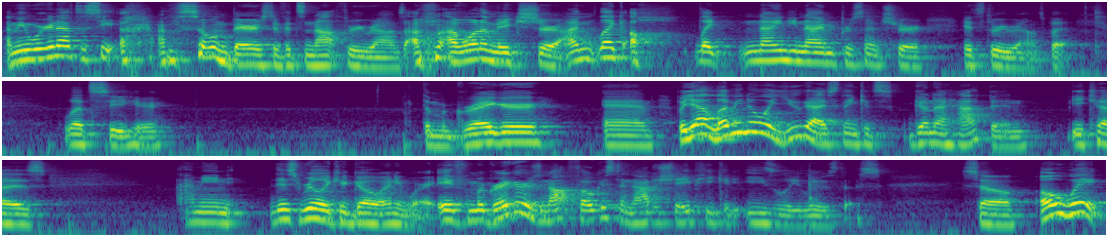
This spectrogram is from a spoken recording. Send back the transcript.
I mean, we're gonna have to see. I'm so embarrassed if it's not three rounds. I, I want to make sure. I'm like, oh, like 99% sure it's three rounds, but let's see here. The McGregor and but yeah, let me know what you guys think it's gonna happen because I mean, this really could go anywhere. If McGregor is not focused and out of shape, he could easily lose this. So, oh wait,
